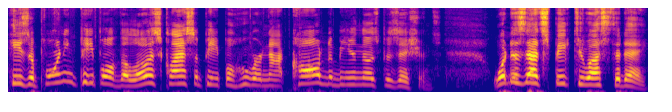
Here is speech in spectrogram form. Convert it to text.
He's appointing people of the lowest class of people who were not called to be in those positions. What does that speak to us today?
